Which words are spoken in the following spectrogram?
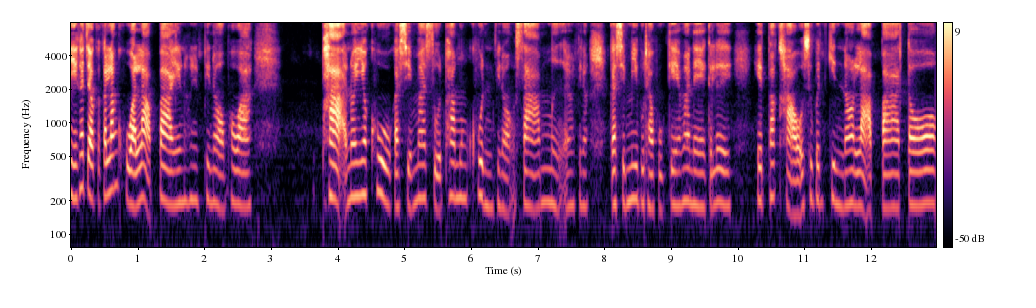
นี้เข้าเจ้าก็กำลังขัวหลาบปลาอยู่นะพี่น้องเพราะว่าพระเน้อยยะคู่ก็สิมาสูตรผ้ามงคลพี่น้อง3มื้อนะพี่น้องก็สิมีผู้เฒ่าผู้แก่มาแหน่ก็เลยเฮ็ดผ้าขาวสู่เพิ่นกินเนาะลาบปลาตอง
